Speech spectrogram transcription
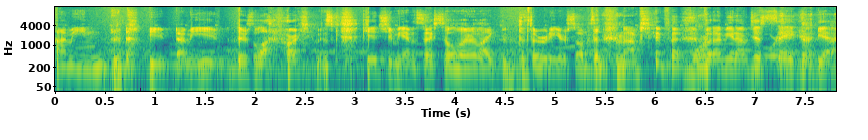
I mean, you, I mean, you, there's a lot of arguments. Kids should be having sex till they're like 30 or something. I'm but, but I mean, I'm just saying, yeah,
